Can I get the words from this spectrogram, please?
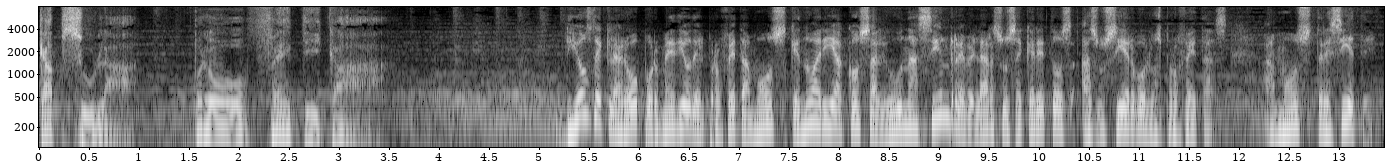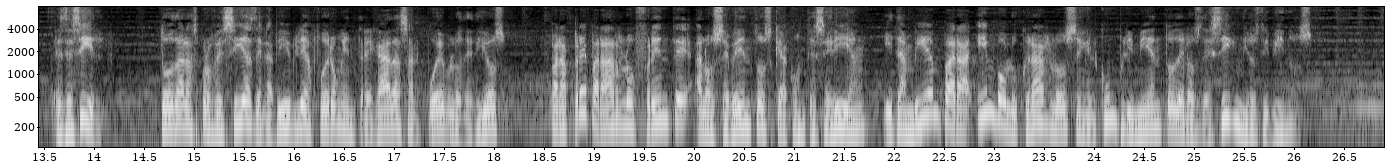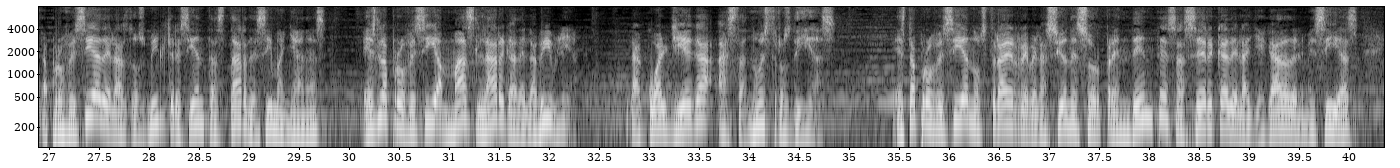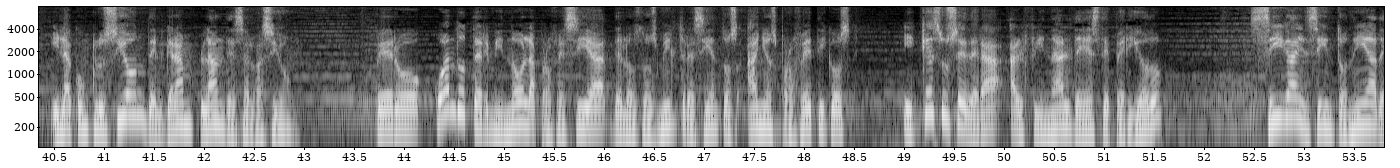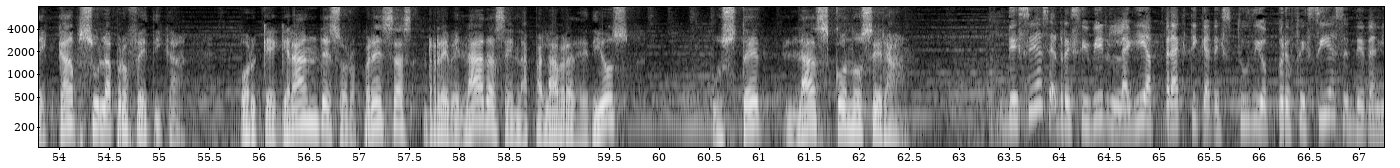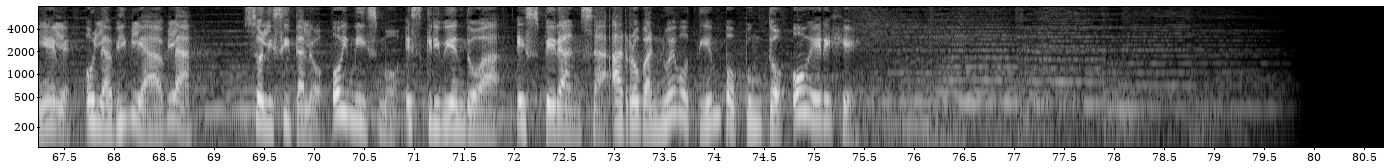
Cápsula profética. Dios declaró por medio del profeta Amós que no haría cosa alguna sin revelar sus secretos a sus siervos los profetas. Amós 3:7. Es decir, todas las profecías de la Biblia fueron entregadas al pueblo de Dios para prepararlo frente a los eventos que acontecerían y también para involucrarlos en el cumplimiento de los designios divinos. La profecía de las 2300 tardes y mañanas es la profecía más larga de la Biblia, la cual llega hasta nuestros días. Esta profecía nos trae revelaciones sorprendentes acerca de la llegada del Mesías y la conclusión del gran plan de salvación. Pero, ¿cuándo terminó la profecía de los 2300 años proféticos y qué sucederá al final de este periodo? Siga en sintonía de cápsula profética, porque grandes sorpresas reveladas en la palabra de Dios, usted las conocerá. ¿Deseas recibir la guía práctica de estudio Profecías de Daniel o la Biblia habla? Solicítalo hoy mismo escribiendo a esperanza.nuevotiempo.org.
